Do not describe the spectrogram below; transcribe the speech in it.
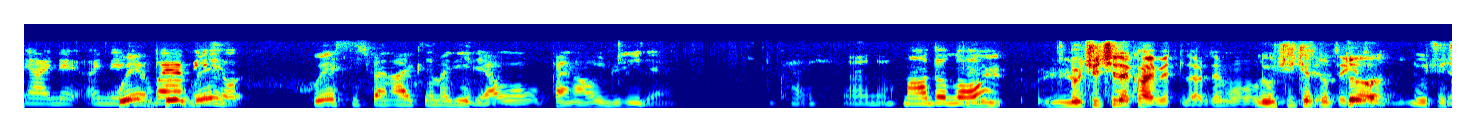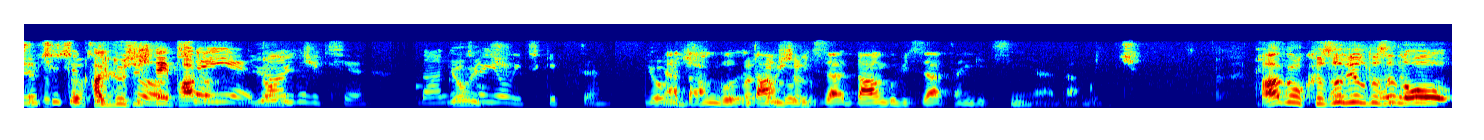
Yani hani Hue- Hue- Münih o- Huestis fena ekleme değil ya. O fena oyuncu değil yani. Okay, yani Madolo Lucic'i de kaybettiler değil mi? O Lucic'i tuttu. Lucic'i tuttu. Ha, Lucic değil, pardon. Şeyi, Jovic. Dangovic'e Jovic. Gitti. Jovic. Ya Dango, Dangovic, zaten, Dangovic zaten gitsin ya Dangovic. Abi o Kızıl Yıldız'ın o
